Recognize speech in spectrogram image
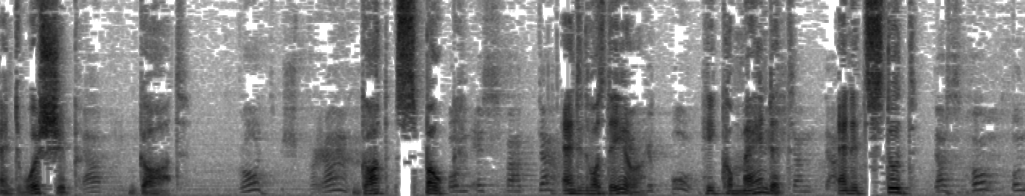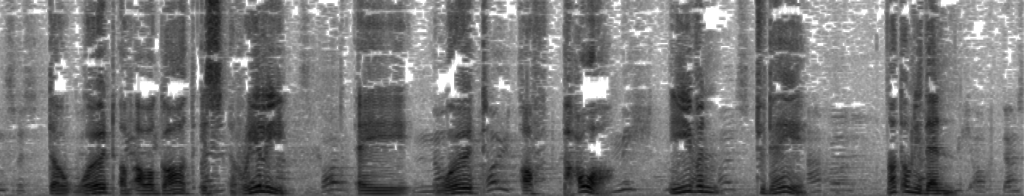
and worship. God. God spoke and it was there. He commanded and it stood. The word of our God is really a word of power, even today. Not only then, mich auch das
